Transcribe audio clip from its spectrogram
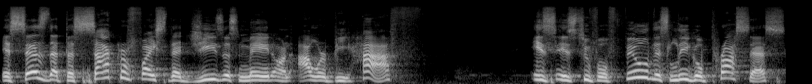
it says that the sacrifice that Jesus made on our behalf is, is to fulfill this legal process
